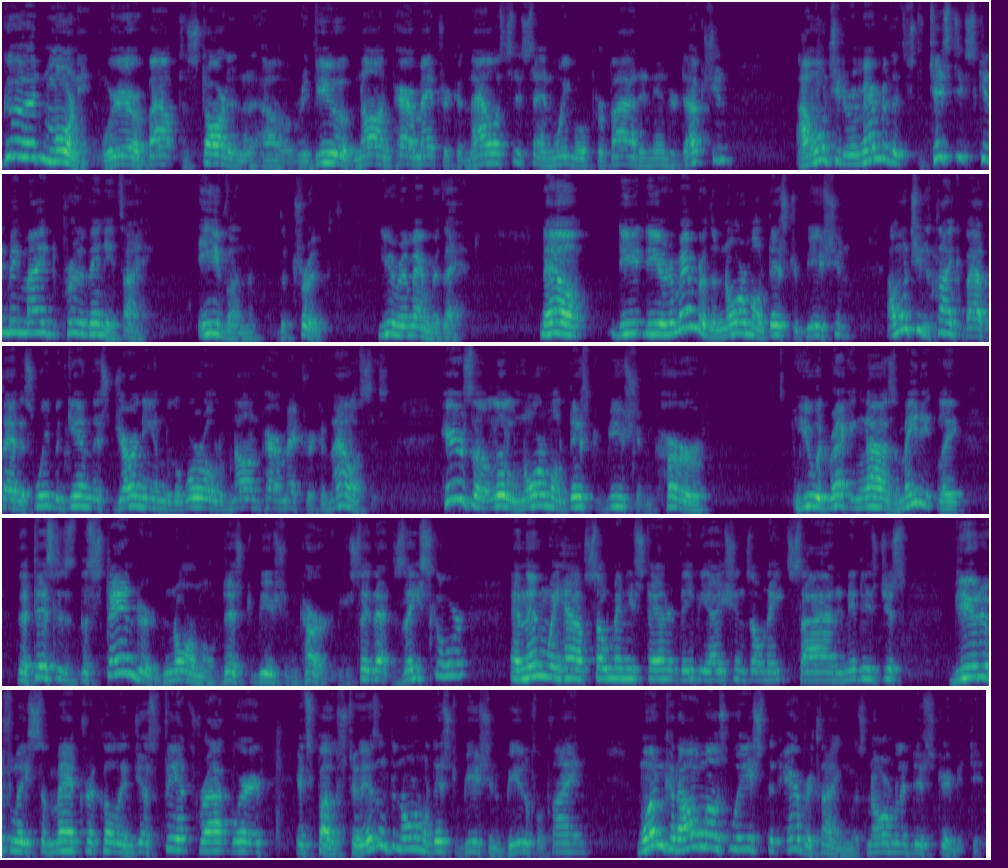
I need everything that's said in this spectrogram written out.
Good morning. We're about to start a uh, review of non-parametric analysis and we will provide an introduction. I want you to remember that statistics can be made to prove anything, even the truth. You remember that. Now, do you, do you remember the normal distribution? I want you to think about that as we begin this journey into the world of non-parametric analysis. Here's a little normal distribution curve. You would recognize immediately that this is the standard normal distribution curve. You see that z-score? And then we have so many standard deviations on each side, and it is just beautifully symmetrical and just fits right where it's supposed to. Isn't the normal distribution a beautiful thing? One could almost wish that everything was normally distributed.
